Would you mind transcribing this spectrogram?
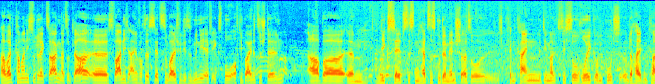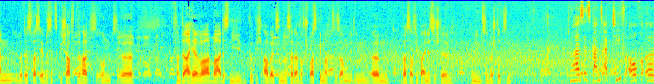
Arbeit kann man nicht so direkt sagen. Also klar, äh, es war nicht einfach, das jetzt zum Beispiel dieses Mini-F-Expo auf die Beine zu stellen. Aber ähm, Nick selbst ist ein herzensguter Mensch. Also ich kenne keinen, mit dem man sich so ruhig und gut unterhalten kann über das, was er bis jetzt geschafft hat. Und äh, von daher war, war das nie wirklich Arbeit, sondern es hat einfach Spaß gemacht, zusammen mit ihm ähm, was auf die Beine zu stellen und ihn zu unterstützen. Du hast jetzt ganz aktiv auch, äh,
